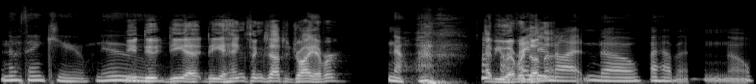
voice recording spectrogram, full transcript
No, thank you. No. Do you do, do you do you hang things out to dry ever? no. Have you ever I done do that? not. No, I haven't. No.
